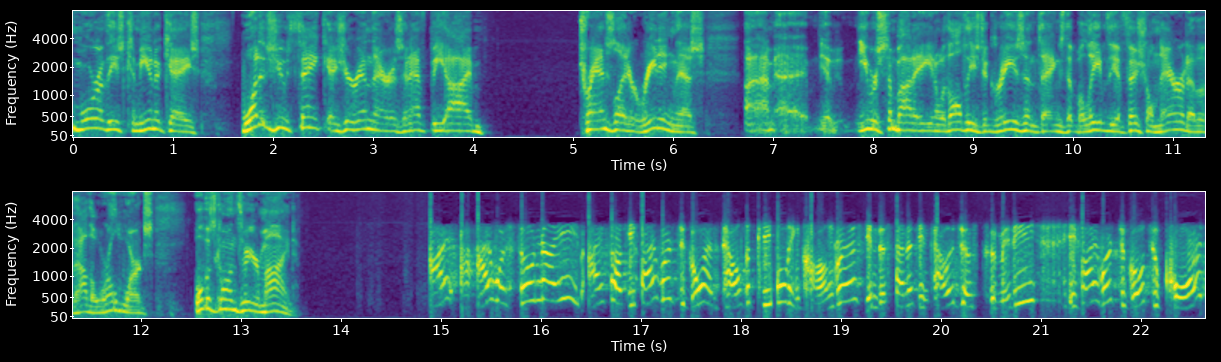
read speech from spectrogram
more of these communiques. What did you think as you're in there as an FBI translator reading this? Um, uh, you were somebody, you know, with all these degrees and things that believed the official narrative of how the world works. What was going through your mind? I I was so naive. I thought if I were to go and tell the people in Congress, in the Senate Intelligence Committee, if I were to go to court,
